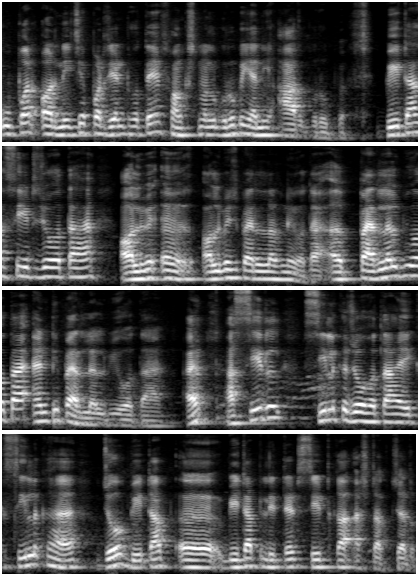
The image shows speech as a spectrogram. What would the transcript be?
ऊपर और नीचे प्रजेंट होते हैं फंक्शनल ग्रुप यानी आर ग्रुप बीटा सीट जो होता है ऑलवेज ऑलवेज पैरेलल नहीं होता है। पैरेलल भी होता है एंटी पैरेलल भी होता है। है? सिल सिल्क जो होता है, एक सिल्क है जो बीटा बीटा प्लेटेड सीट का स्ट्रक्चर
